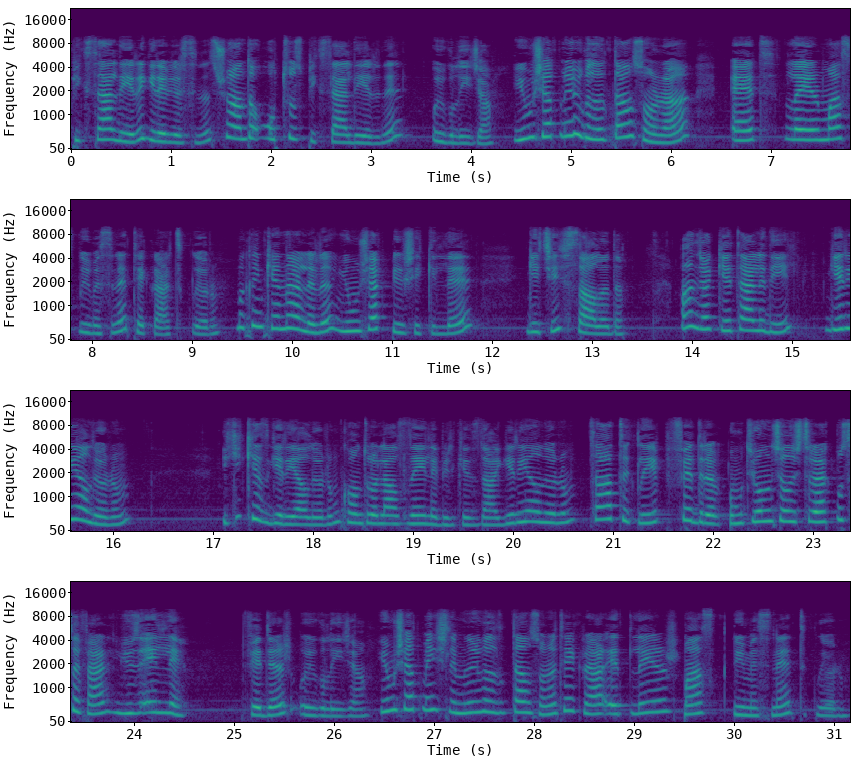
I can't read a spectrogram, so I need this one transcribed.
piksel değeri girebilirsiniz. Şu anda 30 piksel değerini uygulayacağım. Yumuşatmayı uyguladıktan sonra Add Layer Mask düğmesine tekrar tıklıyorum. Bakın kenarları yumuşak bir şekilde geçiş sağladı. Ancak yeterli değil. Geriye alıyorum. İki kez geriye alıyorum. Ctrl Alt Z ile bir kez daha geriye alıyorum. Sağ tıklayıp Feather'a komut yolunu çalıştırarak bu sefer 150 Feather uygulayacağım. Yumuşatma işlemini uyguladıktan sonra tekrar Add Layer Mask düğmesine tıklıyorum.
